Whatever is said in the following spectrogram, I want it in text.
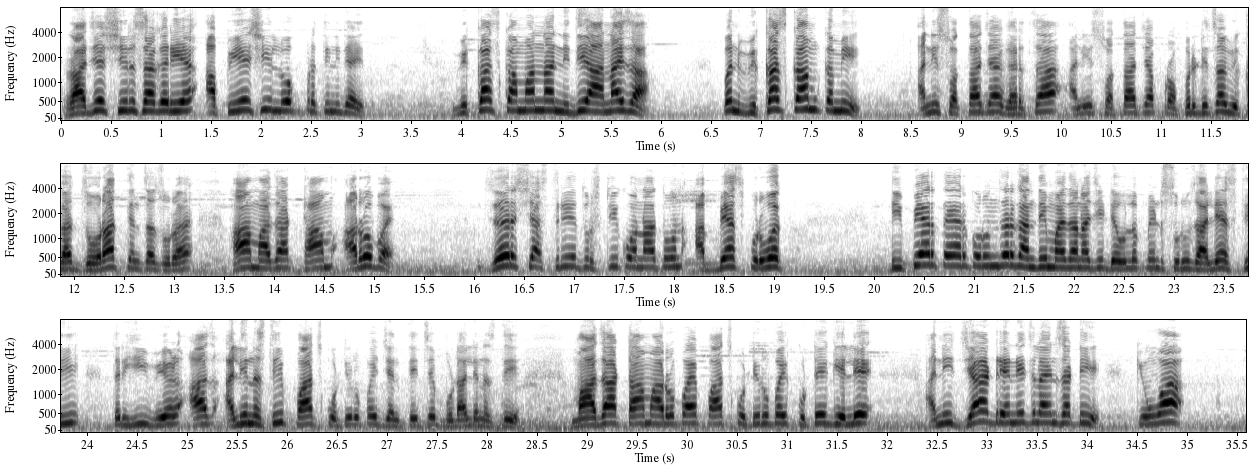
राजेश क्षीरसागर हे अपयशी लोकप्रतिनिधी आहेत. विकास कामांना निधी आणायचा पण विकास काम कमी आणि स्वतःच्या घरचा आणि स्वतःच्या प्रॉपर्टीचा विकास जोरात त्यांचा सुरू आहे. हा माझा ठाम आरोप आहे. जर शास्त्रीय दृष्टिकोनातून अभ्यासपूर्वक डी पी आर तयार करून जर गांधी मैदानाची डेव्हलपमेंट सुरू झाली असती तर ही वेळ आज आली नसती. पाच कोटी रुपये जनतेचे बुडाले नसते. माझा ठाम आरोप आहे पाच कोटी रुपये कुठे गेले? आणि ज्या ड्रेनेज लाईनसाठी किंवा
